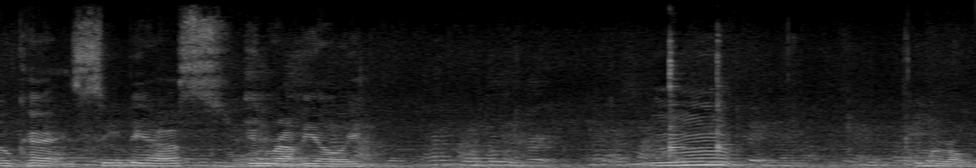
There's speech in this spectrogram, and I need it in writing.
okay, sea bass in ravioli. Mmm. Oh my god.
